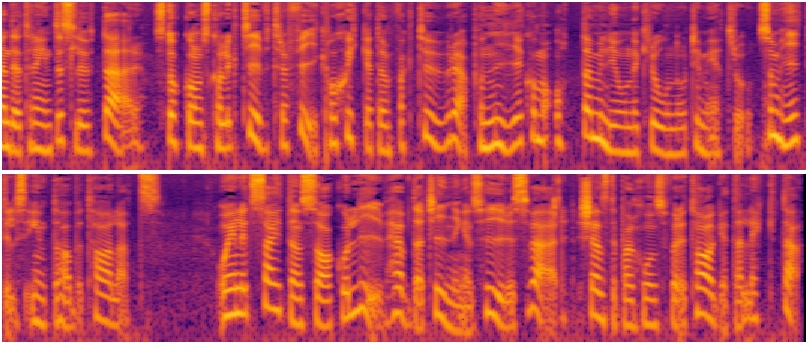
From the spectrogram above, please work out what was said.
Men det tar inte slut där. Stockholms kollektivtrafik har skickat en faktura på 9,8 miljoner kronor till Metro som hittills inte har betalats. Och enligt sajten Sak och Liv hävdar tidningens hyresvärd, tjänstepensionsföretaget Alecta,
